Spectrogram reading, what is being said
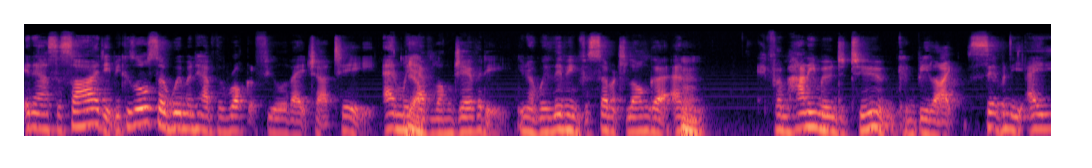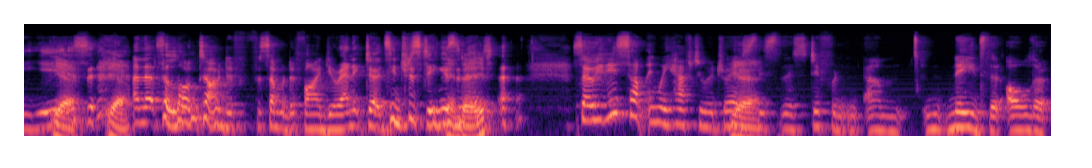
in our society because also women have the rocket fuel of HRT and we Yeah. have longevity. You know, we're living for so much longer and Hmm. From honeymoon to tomb can be like 70, 80 years. yeah. And that's a long time to, for someone to find your anecdotes interesting, isn't it? So it is something we have to address. Yeah. This, this different um, needs that older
